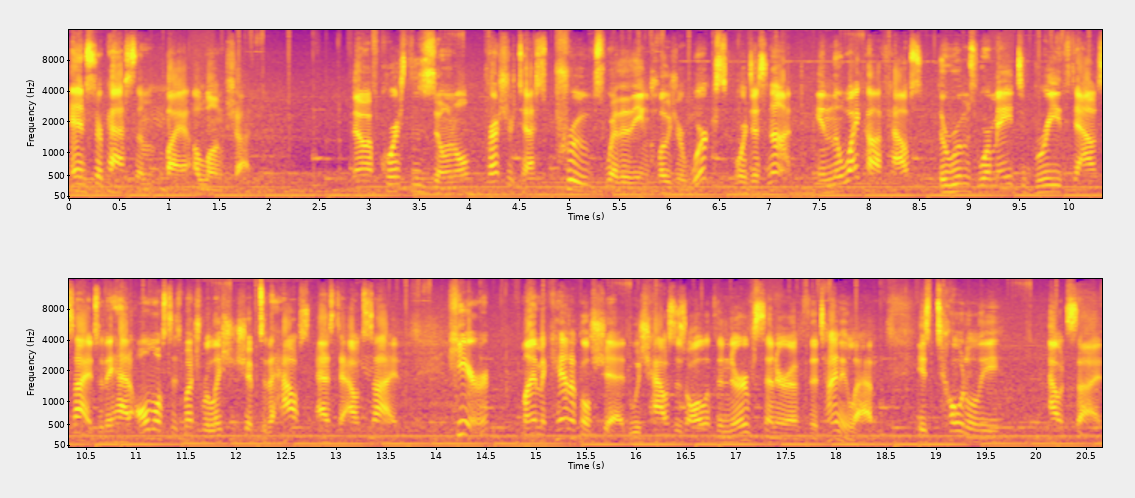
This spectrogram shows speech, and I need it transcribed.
and surpass them by a long shot. Now, of course, the zonal pressure test proves whether the enclosure works or does not. In the Wyckoff house, the rooms were made to breathe to outside, so they had almost as much relationship to the house as to outside. Here, my mechanical shed, which houses all of the nerve center of the Tiny Lab, is totally outside.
